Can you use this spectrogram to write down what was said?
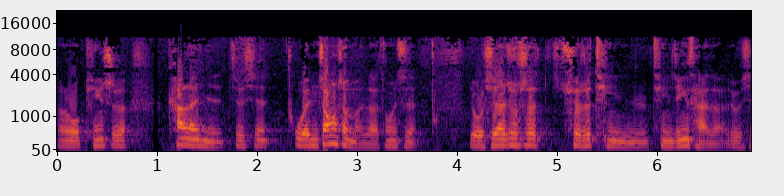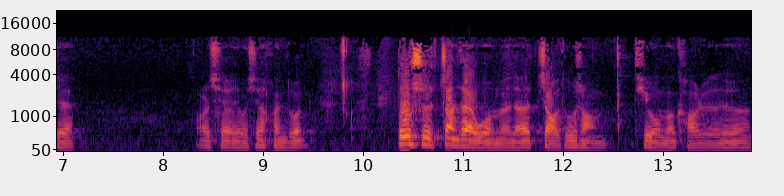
但是我平时看了你这些文章什么的东西，有些就是确实挺挺精彩的，有些，而且有些很多都是站在我们的角度上替我们考虑的，这个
